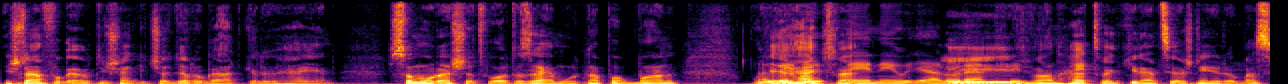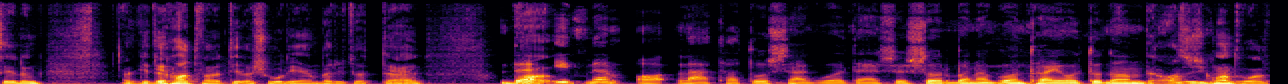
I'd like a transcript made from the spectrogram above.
és nem fog elütni senki csak a gyalog átkelő helyen. Szomorú eset volt az elmúlt napokban. Ugye, 70, néni, ugye? A így van, 79 éves néniről beszélünk, akit egy 65 éves úriember ütött el. De a, itt nem a láthatóság volt elsősorban a gond, ha jól tudom. De az is gond volt,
